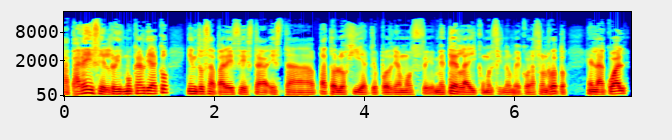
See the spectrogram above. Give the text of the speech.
aparece el ritmo cardíaco y entonces aparece esta, esta patología que podríamos eh, meterla ahí como el síndrome de corazón roto, en la cual,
